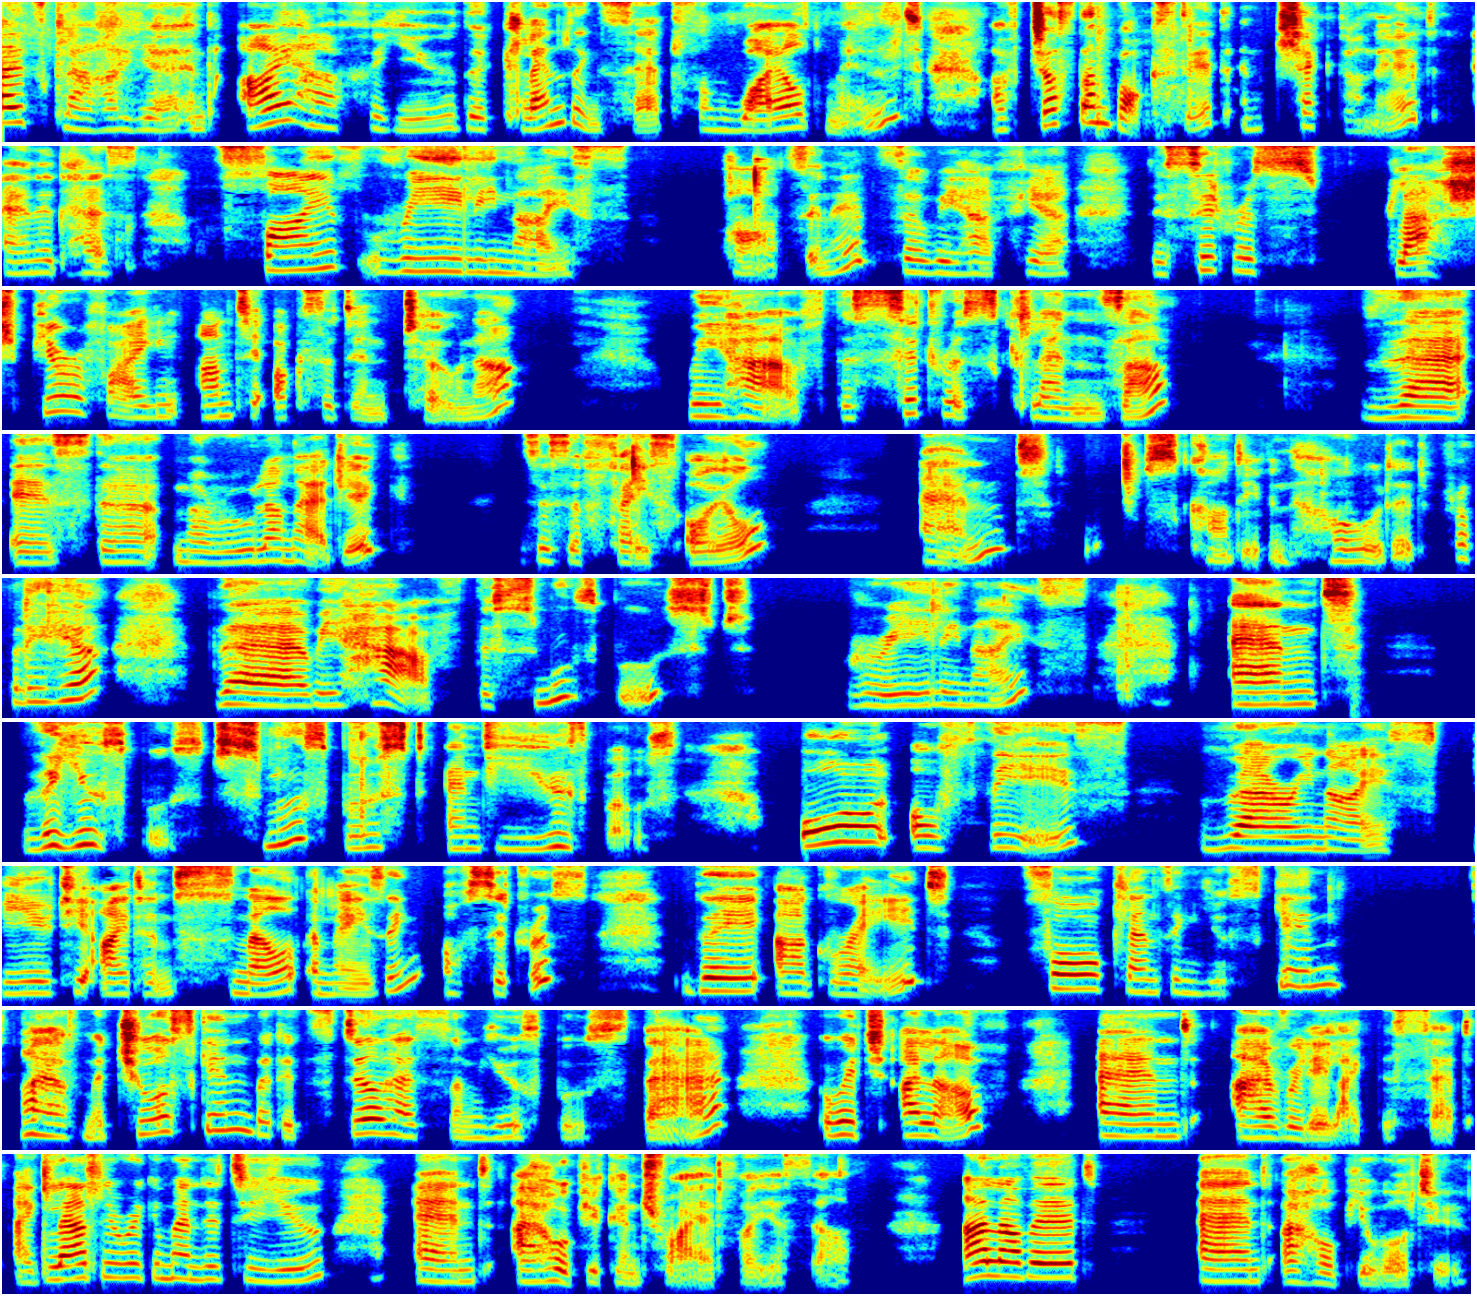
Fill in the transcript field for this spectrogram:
Hi, it's Clara here, and I have for you the cleansing set from Wildmint. I've just unboxed it and checked on it, and it has five really nice parts in it. So we have here the Citrus Splash Purifying Antioxidant Toner. We have the Citrus Cleanser. There is the Marula Magic. This is a face oil. And can't even hold it properly here. There we have the Smooth Boost, really nice, and the Youth Boost, Smooth Boost and Youth Boost. All of these very nice beauty items smell amazing of citrus. They are great for cleansing your skin. I have mature skin, but it still has some youth boost there, which I love and I really like this set. I gladly recommend it to you and I hope you can try it for yourself. I love it and I hope you will too.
